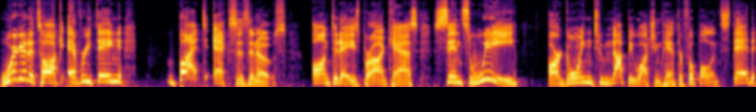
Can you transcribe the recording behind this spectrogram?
We're going to talk everything but X's and O's on today's broadcast since we are going to not be watching Panther football, instead,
